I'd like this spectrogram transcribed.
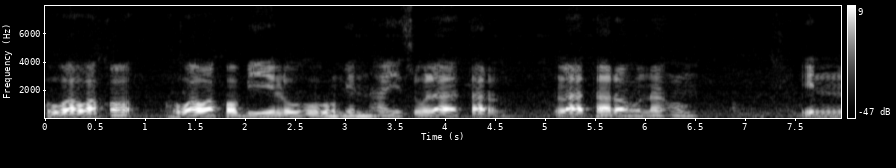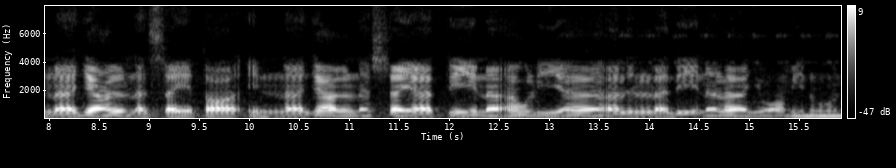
huwa wa huwa wa qabiluhu min haitsu la tar la tarawnahum inna ja'alna sayta inna ja'alna sayatina awliya lil ladzina la yu'minun.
